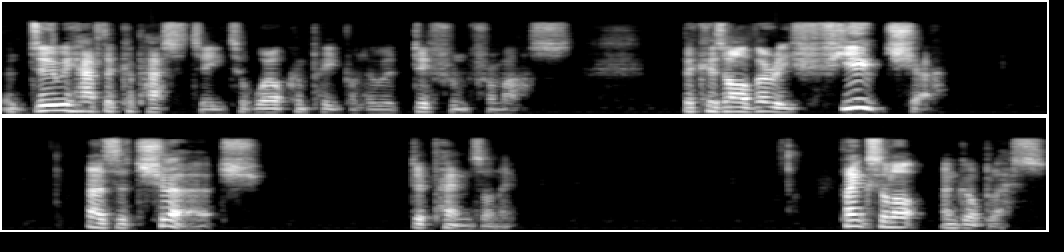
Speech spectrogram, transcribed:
And do we have the capacity to welcome people who are different from us? Because our very future as a church depends on it. Thanks a lot and God bless.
